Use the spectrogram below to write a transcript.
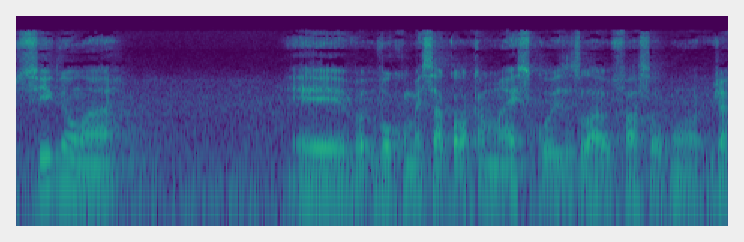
sigam lá. É, vou começar a colocar mais coisas lá. Eu faço alguma, já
